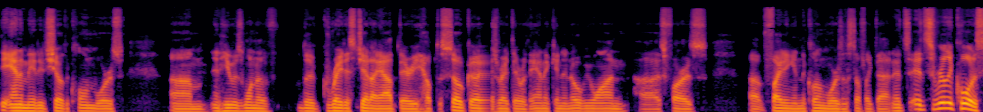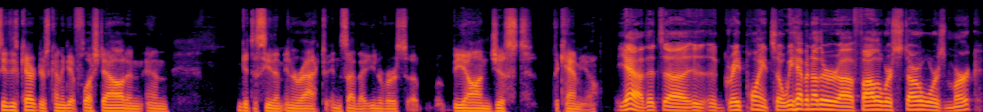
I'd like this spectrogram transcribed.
the animated show, The Clone Wars. Um, and he was one of the greatest Jedi out there. He helped Ahsoka. He's right there with Anakin and Obi Wan uh, as far as uh, fighting in the Clone Wars and stuff like that. And it's it's really cool to see these characters kind of get flushed out and and get to see them interact inside that universe uh, beyond just the cameo. Yeah, that's uh, a great point. So we have another uh, follower, Star Wars Merc,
